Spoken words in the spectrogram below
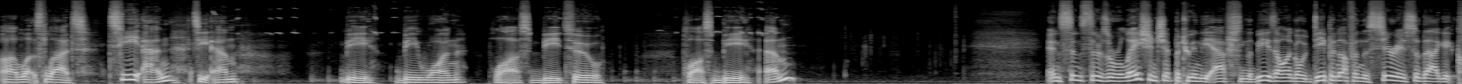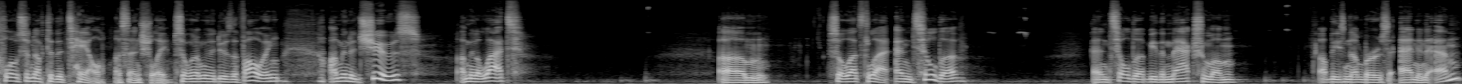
um, let's let Tn, Tm be B1 plus B2 plus Bm. And since there's a relationship between the F's and the B's, I want to go deep enough in the series so that I get close enough to the tail, essentially. So what I'm going to do is the following. I'm going to choose, I'm going to let um, so let's let n tilde, n tilde be the maximum of these numbers n and m.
